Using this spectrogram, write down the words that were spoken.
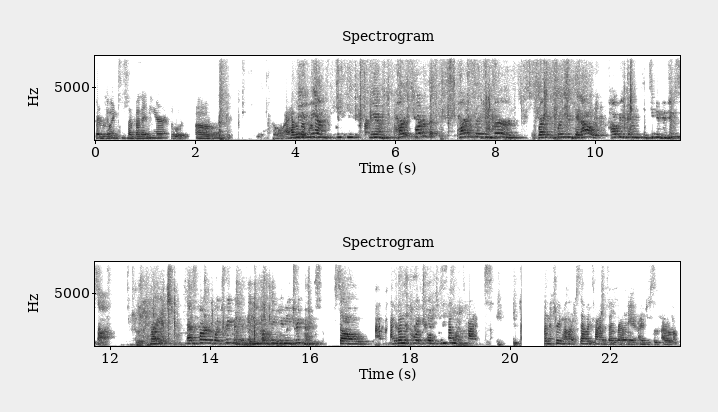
been doing since I've been in here. Um, so I haven't Hey, been. ma'am, ma'am, part, part of the, part of the concern, right, is when you get out, how are you going to continue to do stuff? Right? That's part of what treatment is, and you don't think you need treatment. So, I've been to treatment seven times. I've Been to treatment like seven times. I really, I just, I don't know.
